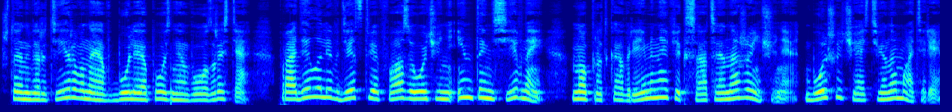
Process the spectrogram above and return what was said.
что инвертированные в более позднем возрасте проделали в детстве фазу очень интенсивной, но кратковременной фиксации на женщине, большей частью на матери,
